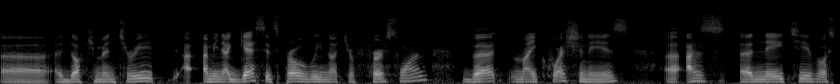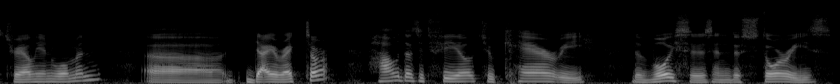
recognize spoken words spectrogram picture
uh, a documentary. I, I, mean, I guess it's probably not your first one, but my question is, uh, as a native Australian woman, director, how does it feel to carry the voices and the stories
